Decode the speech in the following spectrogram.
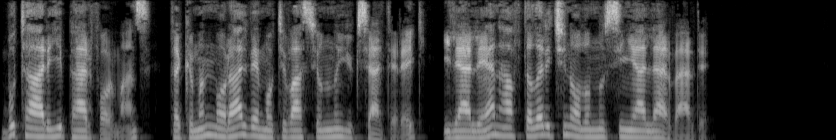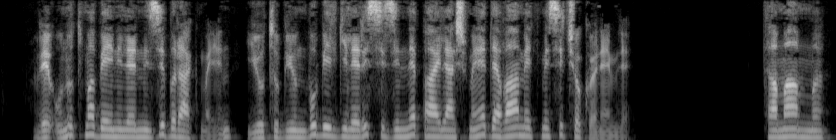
Bu tarihi performans, takımın moral ve motivasyonunu yükselterek, ilerleyen haftalar için olumlu sinyaller verdi. Ve unutma beğenilerinizi bırakmayın, YouTube'un bu bilgileri sizinle paylaşmaya devam etmesi çok önemli. Tamam mı?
